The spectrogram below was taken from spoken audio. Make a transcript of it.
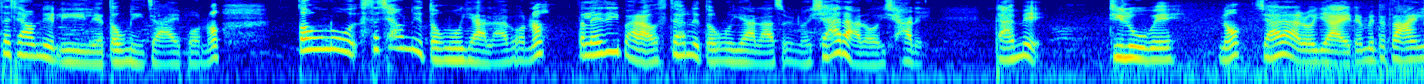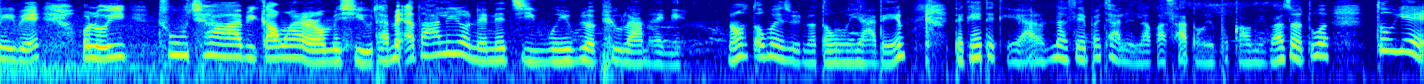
16နှစ်လေးလေးလည်းသုံးနေကြရေပေါ့နော် သုံးလို့16နှစ်သုံးလို့ရလားပေါ့နော်တလဲသီးပါတာကို16နှစ်သုံးလို့ရလားဆိုရင်တော့ရတာတော့ရတယ်ဒါမဲ့ဒီလိုပဲနော်ရတာတော့ရတယ်ဒါပေမဲ့တစ်တိုင်းလေးပဲဟိုလိုကြီးထူးခြားပြီးကောင်းလာတာတော့မရှိဘူးဒါပေမဲ့အသားလေးတော့နည်းနည်းကြည်ဝင်းပြီးတော့ဖြူလာနိုင်တယ်နော်သုံးမယ်ဆိုရင်တော့သုံးလို့ရတယ်တကယ်တကယ်ကတော့20ပတ်ချလေးလောက်ကစသုံးရင်ပိုကောင်းနေပါဆိုတော့ तू သူ့ရဲ့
